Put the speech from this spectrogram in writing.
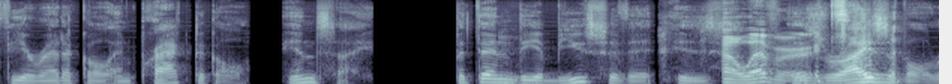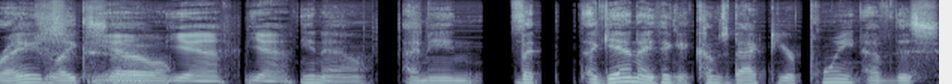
theoretical and practical insight. But then the abuse of it is however is risible, right? Like so. yeah yeah you know i mean but again i think it comes back to your point of this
